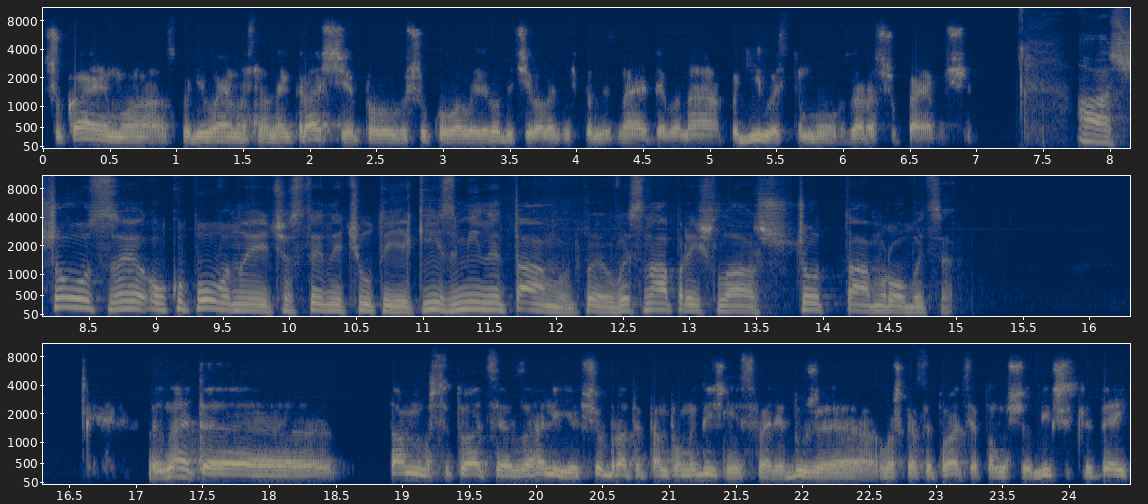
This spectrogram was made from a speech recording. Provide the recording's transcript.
Шукаємо, сподіваємось на найкраще. Повишукували родичів, але ніхто не знає, де вона поділась. Тому зараз шукаємо ще. А що з окупованої частини чути? Які зміни там? Весна прийшла, що там робиться? Ви знаєте, там ситуація взагалі, якщо брати там по медичній сфері, дуже важка ситуація, тому що більшість людей,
